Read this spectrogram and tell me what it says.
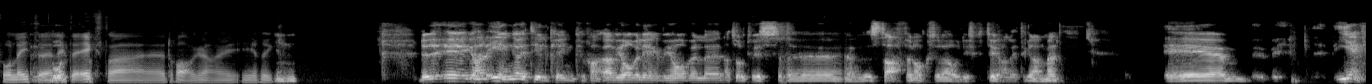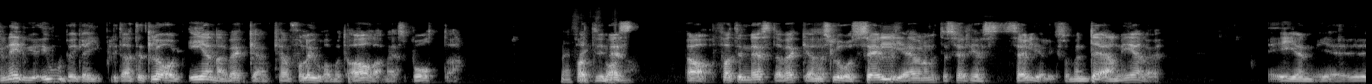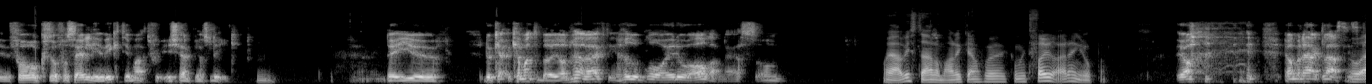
Får lite, Både- lite extra drag där i, i ryggen. Mm. Du, eh, jag hade en grej till kring Kristianstad. Ja, vi har väl, vi har väl eh, naturligtvis eh, straffen också där att diskutera lite grann. Men eh, egentligen är det ju obegripligt att ett lag ena veckan kan förlora mot Aranäs borta. Med För att, näst, ja, för att i nästa vecka slå Sälje, även om inte Sälje säljer liksom. Men där nere i en, för också för Sälje viktig match i Champions League. Mm. Det är ju... Då kan, kan man inte börja göra den här räkningen. Hur bra är då Aranäs om... Ja visst, de hade kanske kommit fyra i den gruppen. Ja, ja men det här klassiska.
